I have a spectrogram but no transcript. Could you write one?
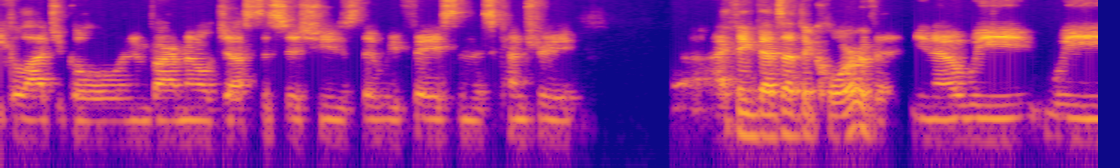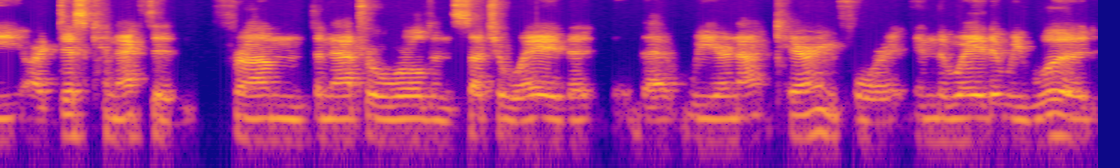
ecological and environmental justice issues that we face in this country i think that's at the core of it. You know we we are disconnected from the natural world in such a way that that we are not caring for it in the way that we would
